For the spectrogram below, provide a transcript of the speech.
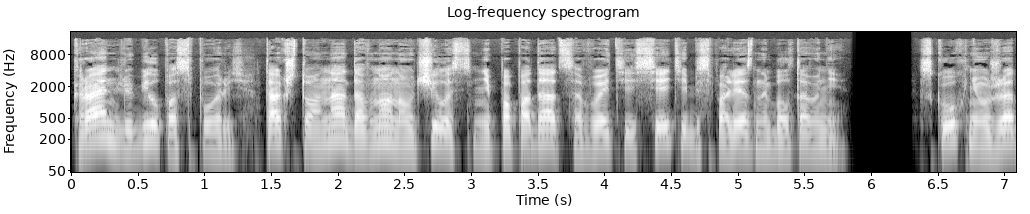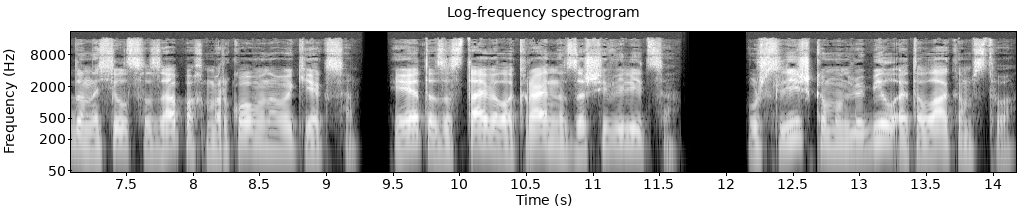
Крайн любил поспорить, так что она давно научилась не попадаться в эти сети бесполезной болтовни. С кухни уже доносился запах морковного кекса, и это заставило Крайна зашевелиться. Уж слишком он любил это лакомство.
